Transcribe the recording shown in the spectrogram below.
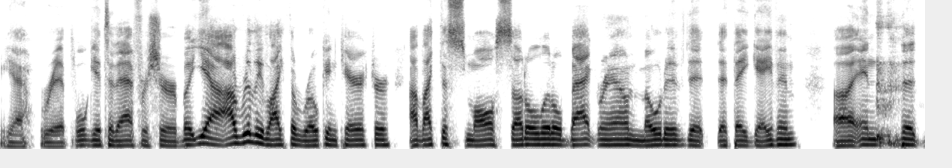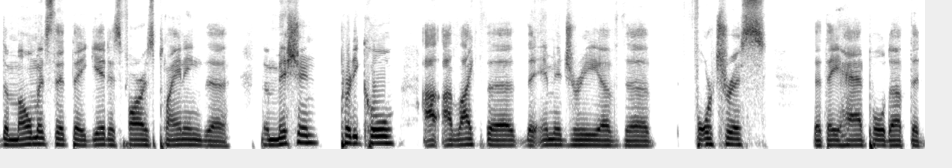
Yeah, rip. We'll get to that for sure. But yeah, I really like the Roken character. I like the small, subtle little background motive that that they gave him, uh, and the the moments that they get as far as planning the the mission. Pretty cool. I, I like the the imagery of the fortress that they had pulled up, the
